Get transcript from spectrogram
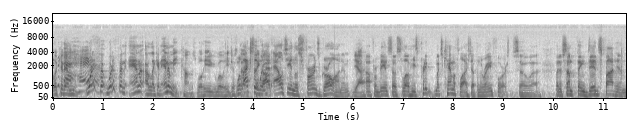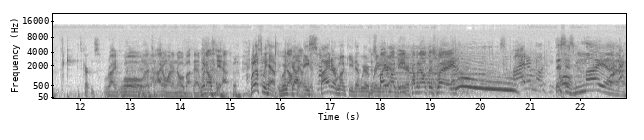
look, at at him. hair. What if what if an an, uh, like an enemy comes? Will he will he just Well, uh, actually, take when off? that algae and those ferns grow on him, Yeah. uh, from being so slow, he's pretty much camouflaged up in the rainforest. So, uh, but if something did spot him, it's curtains. Right. Whoa. That's, I don't want to know about that. What else do you have? What else do we have? What We've got have? a spider monkey that we're The bringing spider out monkey here. coming out this way. Spider monkey. This Oh. is Maya.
